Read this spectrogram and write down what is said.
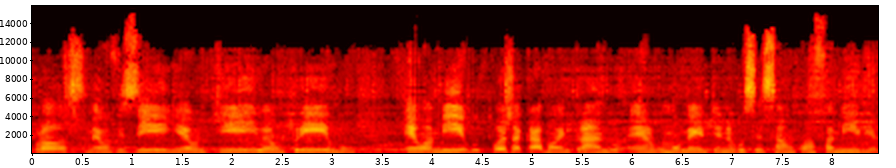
próxima, é um vizinho, é um tio, é um primo, é um amigo, depois acabam entrando em algum momento em negociação com a família.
